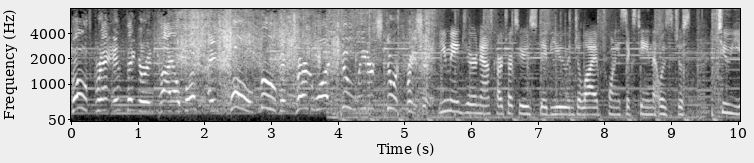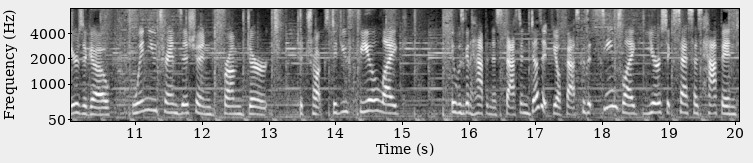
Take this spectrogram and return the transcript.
both Grant Enfinger and Kyle Busch. A bold move in turn one. New leader Stewart Friesen. You made your NASCAR Truck Series debut in July of 2016. That was just two years ago. When you transitioned from dirt to trucks, did you feel like it was going to happen this fast? And does it feel fast? Because it seems like your success has happened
